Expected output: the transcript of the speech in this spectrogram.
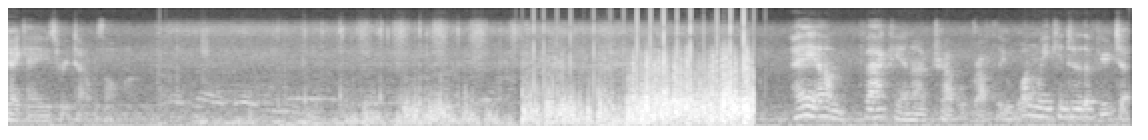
JK is retail result. Hey, I'm back and I've travelled roughly one week into the future.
